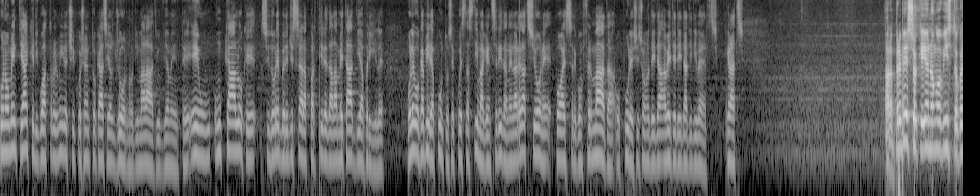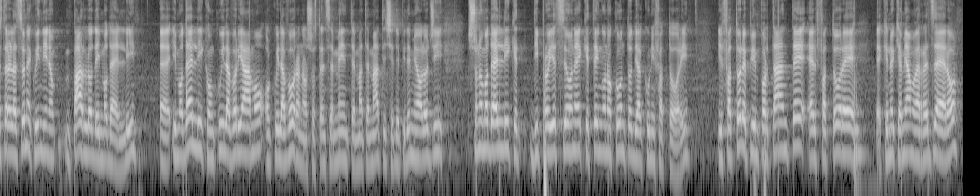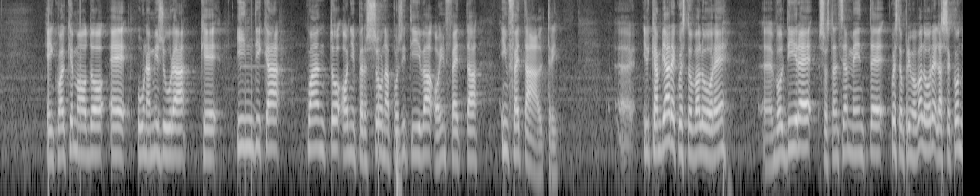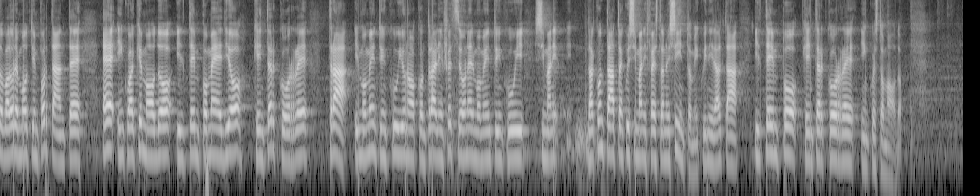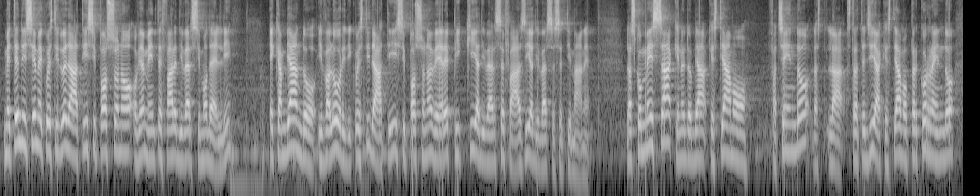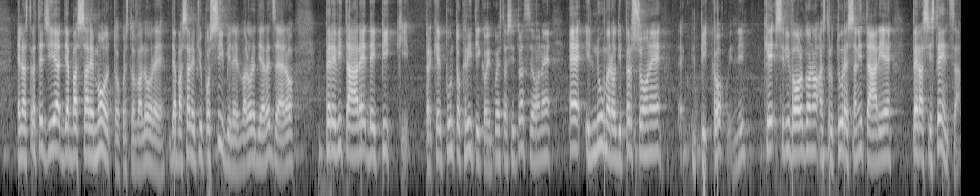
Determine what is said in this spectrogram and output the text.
con aumenti anche di 4.500 casi al giorno di malati ovviamente e un, un calo che si dovrebbe registrare a partire dalla metà di aprile. Volevo capire appunto se questa stima che è inserita nella relazione può essere confermata oppure dei avete dei dati diversi. Grazie. Allora, premesso che io non ho visto questa relazione, quindi non parlo dei modelli, eh, i modelli con cui lavoriamo o cui lavorano sostanzialmente matematici ed epidemiologi sono modelli che, di proiezione che tengono conto di alcuni fattori. Il fattore più importante è il fattore eh, che noi chiamiamo R0 e in qualche modo è una misura che indica quanto ogni persona positiva o infetta infetta altri. Eh, il cambiare questo valore eh, vuol dire sostanzialmente, questo è un primo valore, il secondo valore molto importante è in qualche modo il tempo medio che intercorre tra il momento in cui uno contrae l'infezione e il momento in cui si dal contatto in cui si manifestano i sintomi, quindi in realtà il tempo che intercorre in questo modo. Mettendo insieme questi due dati si possono ovviamente fare diversi modelli e cambiando i valori di questi dati si possono avere picchi a diverse fasi, a diverse settimane. La scommessa che noi dobbiamo, che stiamo facendo, la, la strategia che stiamo percorrendo è la strategia di abbassare molto questo valore, di abbassare il più possibile il valore di R0 per evitare dei picchi, perché il punto critico in questa situazione è il numero di persone, eh, il picco quindi, che si rivolgono a strutture sanitarie per assistenza.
